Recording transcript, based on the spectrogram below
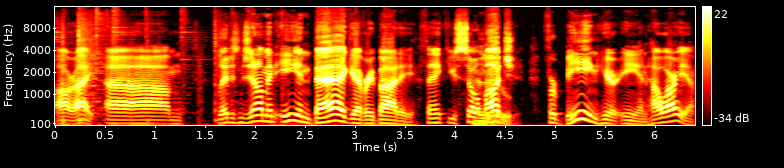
All right. Um, ladies and gentlemen, Ian Bagg, everybody. Thank you so Hello. much for being here, Ian. How are you?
